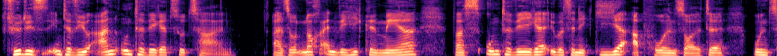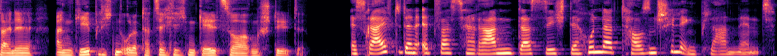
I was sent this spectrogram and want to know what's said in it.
für dieses Interview an Unterweger zu zahlen. Also noch ein Vehikel mehr, was Unterweger über seine Gier abholen sollte und seine angeblichen oder tatsächlichen Geldsorgen stillte. Es reifte dann etwas heran, das sich der 100.000 Schilling Plan nennt.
